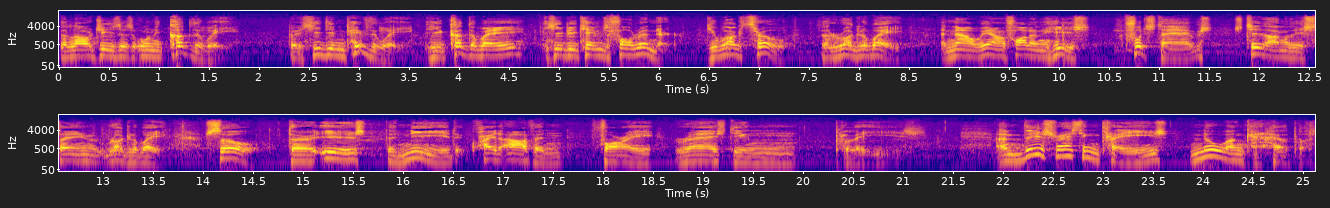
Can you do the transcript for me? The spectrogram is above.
the Lord Jesus only cut the way, but he didn't pave the way. He cut the way, he became the forerunner. He walked through the rugged way, and now we are following his footsteps, still on the same rugged way. So, there is the need quite often for a resting place. And this resting place, no one can help us.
